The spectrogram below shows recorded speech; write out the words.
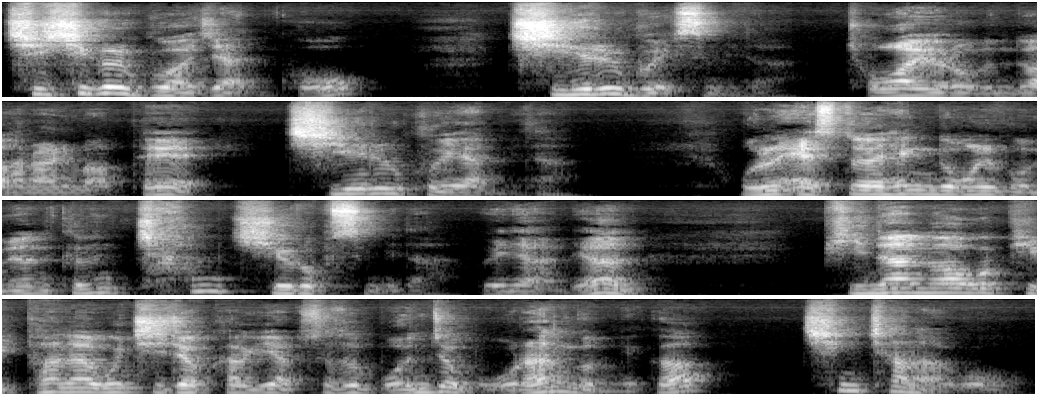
지식을 구하지 않고 지혜를 구했습니다. 저와 여러분도 하나님 앞에 지혜를 구해야 합니다. 오늘 에스더의 행동을 보면 그는 참 지혜롭습니다. 왜냐하면 비난하고 비판하고 지적하기 앞서서 먼저 뭘 하는 겁니까? 칭찬하고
